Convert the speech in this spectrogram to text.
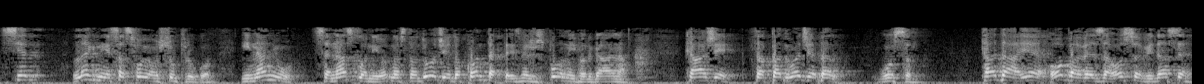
sjed, legne sa svojom suprugom i na nju se nasloni, odnosno dođe do kontakta između spolnih organa, kaže faqad vođebel gusl. Tada je obaveza osobi da se,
